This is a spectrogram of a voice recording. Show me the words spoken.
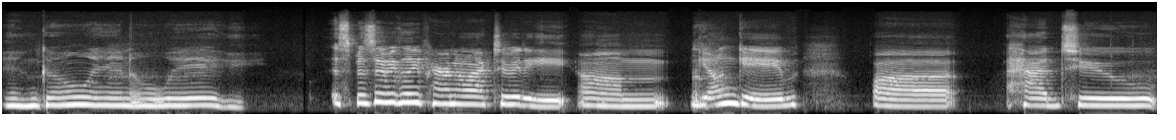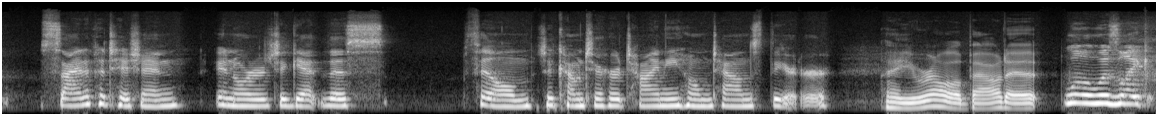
and going away. Specifically, Paranormal Activity. Um, young Gabe uh, had to sign a petition in order to get this film to come to her tiny hometown's theater. Hey, you were all about it. Well, it was like,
